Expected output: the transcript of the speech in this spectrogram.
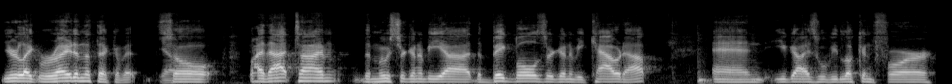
you're like right in the thick of it. So by that time the moose are going to be uh, the big bulls are going to be cowed up and you guys will be looking for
